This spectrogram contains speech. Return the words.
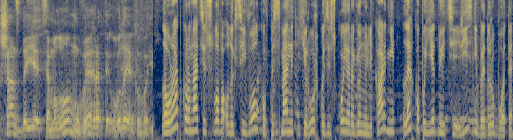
шанс дається малому виграти у великого. Лауреат коронації слова Олексій Волков, письменник і хірург Козівської районної лікарні, легко поєднує ці різні види роботи,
